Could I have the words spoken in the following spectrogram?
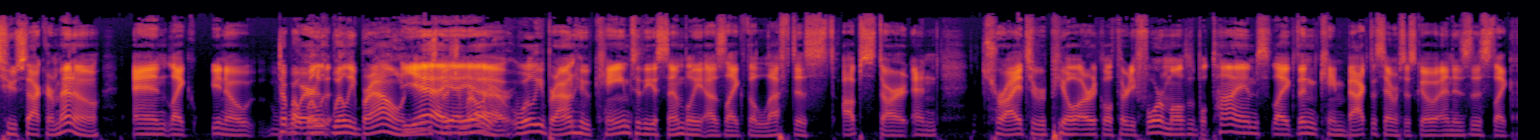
to Sacramento, and like you know, Talk about Willie, the- Willie Brown. yeah, yeah, yeah. earlier. Willie Brown, who came to the assembly as like the leftist upstart and tried to repeal Article 34 multiple times, like then came back to San Francisco and is this like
